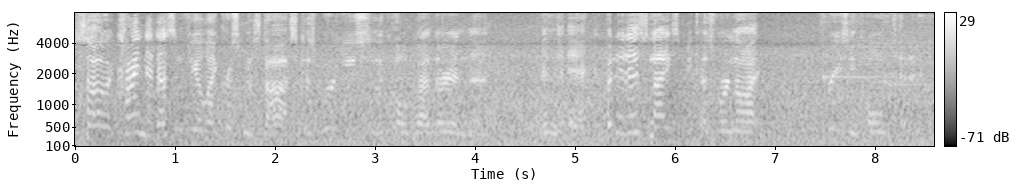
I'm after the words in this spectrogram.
So it kind of doesn't feel like Christmas to us because we're used to the cold weather and the and the ick. But it is nice because we're not freezing cold today.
